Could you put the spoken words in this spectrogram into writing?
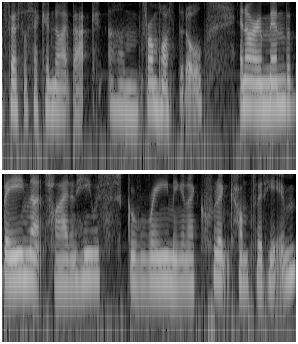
first or second night back um, from hospital, and I remember being that tired, and he was screaming, and I couldn't comfort him.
